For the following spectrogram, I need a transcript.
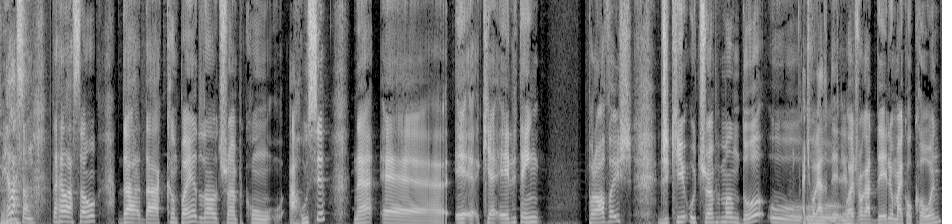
Relação. da relação da, da campanha do Donald Trump com a Rússia, né? É, e- que é- ele tem provas de que o Trump mandou o Advogado o, dele. o advogado dele, o Michael Cohen,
